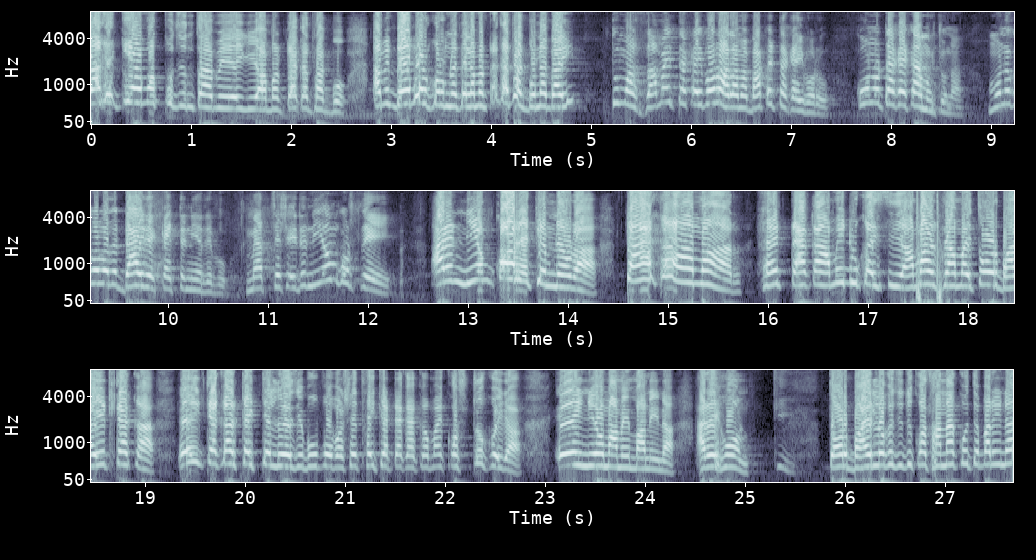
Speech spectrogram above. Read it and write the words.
লাগে কি আমার পর্যন্ত আমি এই আমার টাকা থাকব? আমি ব্যবহার করব না তাহলে আমার টাকা থাকব না ভাই? তোমার জামাইয়ের টাকাই বড় আর আমার বাপের টাকাই বড়। কোনো টাকায় কাম হইতো না। মনে করব যে ডাইরেক্ট কাইটটা নিয়ে দেবো। ম্যাচ শেষ এটা নিয়ম করছে। আরে নিয়ম করে কেমনে ওরা? টাকা আমার। হ্যাঁ টাকা আমি ঢুকাইছি আমার জামাই তোর ভাইয়ের টাকা। এই টাকার কাইটটা লয়ে যাব উপবাসে থাইকা টাকা কামাই কষ্ট কইরা। এই নিয়ম আমি মানি না। আরে হন কি? তোর বাইরের লোকে যদি কথা না কইতে পারি না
